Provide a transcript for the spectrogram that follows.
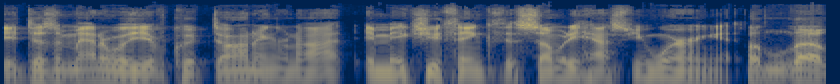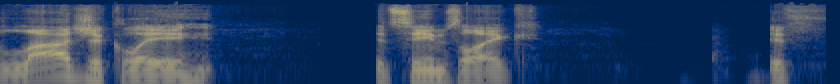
it doesn't matter whether you have a quick donning or not. It makes you think that somebody has to be wearing it. But uh, logically, it seems like if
